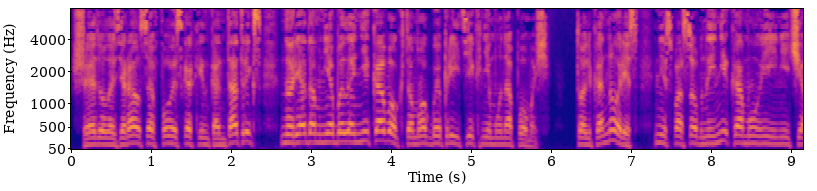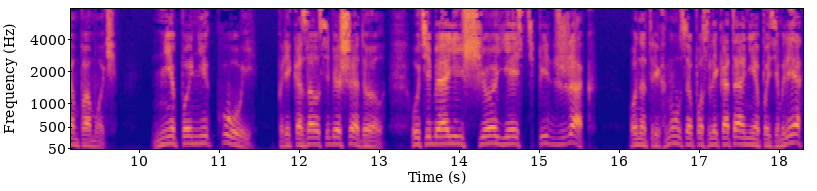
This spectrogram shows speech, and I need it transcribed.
Шэдул озирался в поисках инкантатрикс, но рядом не было никого, кто мог бы прийти к нему на помощь. Только Норрис, не способный никому и ничем помочь. «Не паникуй», — приказал себе Шэдуэлл. «У тебя еще есть пиджак». Он отряхнулся после катания по земле,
